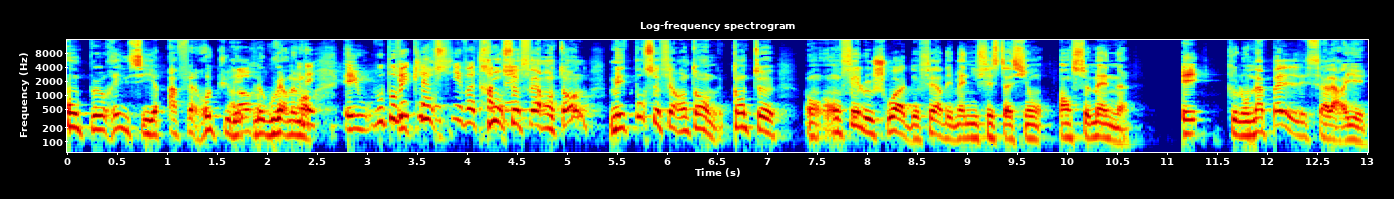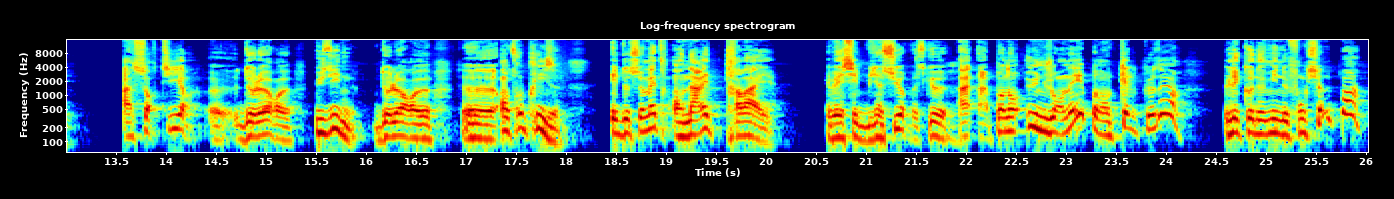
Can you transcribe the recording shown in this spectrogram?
on peut réussir à faire reculer le gouvernement. et vous pouvez clarifier votre Pour se faire entendre, mais pour se faire entendre, quand euh, on, fait le choix de faire des manifestations en semaine et que l'on appelle les salariés à sortir euh, de leur euh, usine, de leur euh, entreprise, et de se mettre en arrêt de travail. Eh c'est bien sûr parce que pendant une journée, pendant quelques heures, l'économie ne fonctionne pas.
